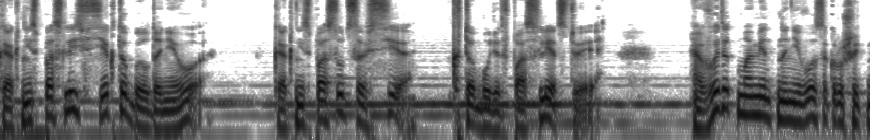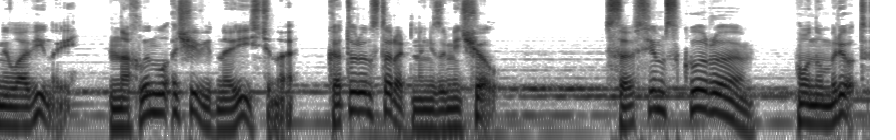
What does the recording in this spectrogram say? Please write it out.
как не спаслись все, кто был до него, как не спасутся все, кто будет впоследствии. В этот момент на него сокрушительной лавиной нахлынула очевидная истина, которую он старательно не замечал. Совсем скоро он умрет,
